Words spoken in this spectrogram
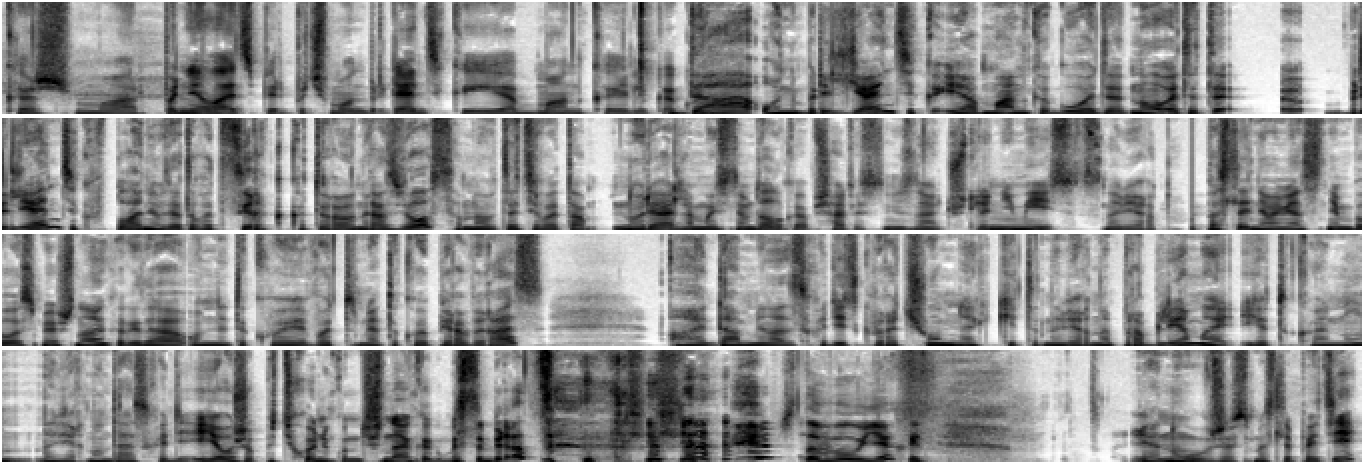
Кошмар. Поняла теперь, почему он бриллиантик и обманка или как? Да, он, бриллиантик и обманка года. Ну, это э, бриллиантик в плане вот этого цирка, который он развел со мной, вот эти вот там, ну реально мы с ним долго общались, не знаю, чуть ли не месяц, наверное. Последний момент с ним было смешной, когда он мне такой, вот у меня такой первый раз, а, да, мне надо сходить к врачу, у меня какие-то, наверное, проблемы. И я такая, ну, наверное, да, сходи. И я уже потихоньку начинаю как бы собираться, чтобы уехать. Ну, уже в смысле пойти.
